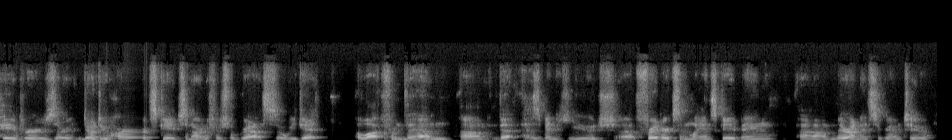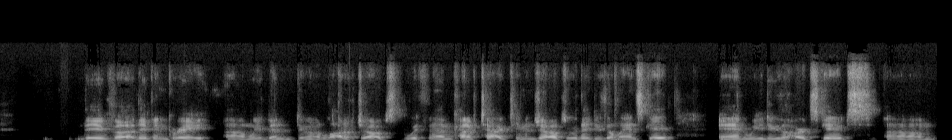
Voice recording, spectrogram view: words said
pavers or don't do hardscapes and artificial grass. So we get a lot from them. Um, that has been huge. Uh, Frederickson Landscaping, um, they're on Instagram too. They've uh, they've been great. Um, we've been doing a lot of jobs with them, kind of tag teaming jobs where they do the landscape and we do the hardscapes. Um,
